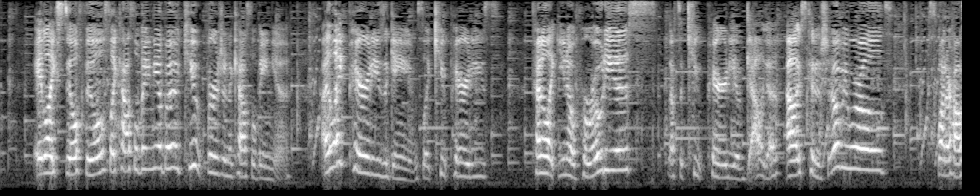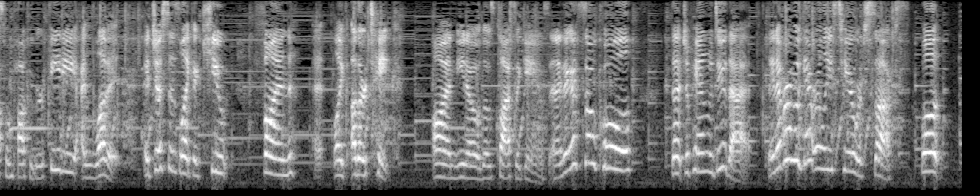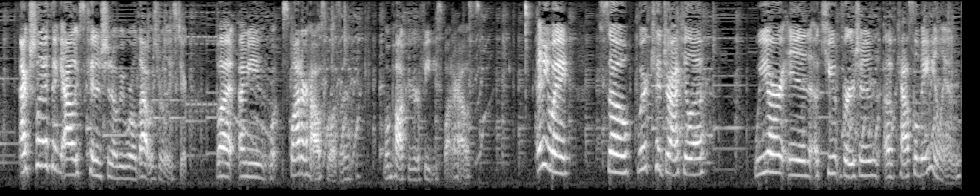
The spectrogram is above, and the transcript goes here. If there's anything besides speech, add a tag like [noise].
It like still feels like Castlevania, but a cute version of Castlevania. I like parodies of games, like cute parodies. Kind of like, you know, Parodius. That's a cute parody of Galaga. Alex Kidd in Shinobi World. Splatterhouse Wanpaku Graffiti. I love it. It just is like a cute, fun, eh, like other take on, you know, those classic games. And I think it's so cool that Japan would do that. They never would get released here, which sucks. Well, actually, I think Alex Kidd and Shinobi World, that was released here. But, I mean, Splatterhouse wasn't. Wanpaku Graffiti Splatterhouse. Anyway, so we're Kid Dracula. We are in a cute version of Castlevania Land.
